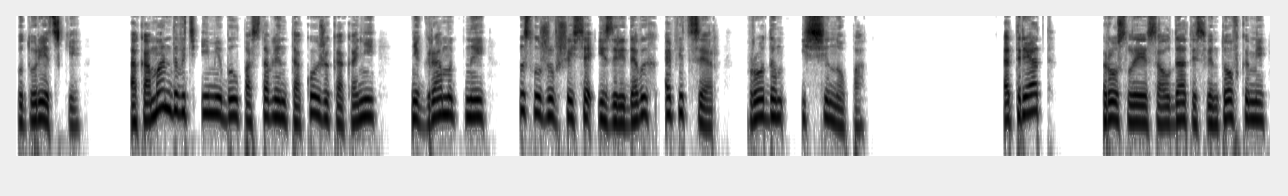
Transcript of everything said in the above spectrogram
по-турецки, а командовать ими был поставлен такой же, как они, неграмотный, выслужившийся из рядовых офицер, родом из Синопа. Отряд, рослые солдаты с винтовками,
